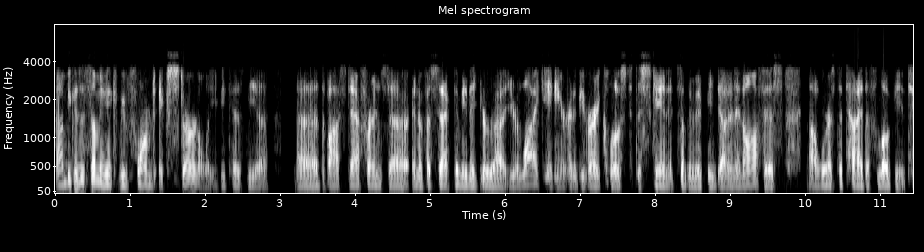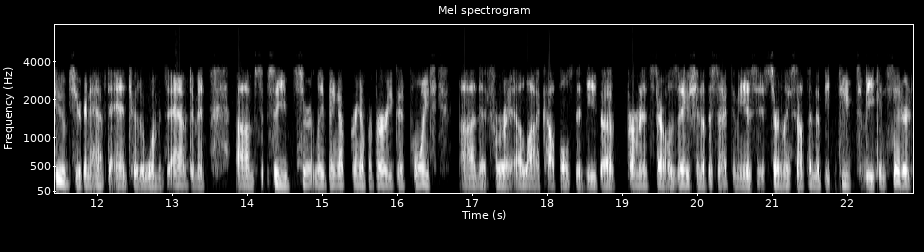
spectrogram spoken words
uh, because it's something that can be performed externally because the uh, uh, the vas deferens uh, in a vasectomy that you're uh, you're ligating are going to be very close to the skin. It's something that can be done in an office, uh, whereas to tie the fallopian tubes, you're going to have to enter the woman's abdomen. Um, so, so, you certainly bring up bring up a very good point uh, that for a lot of couples that need permanent sterilization, a vasectomy is, is certainly something to be to, to be considered.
